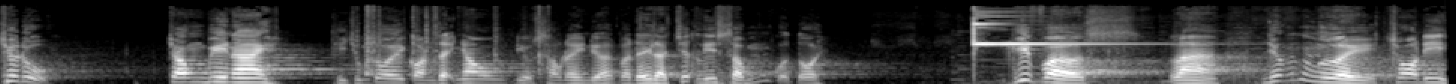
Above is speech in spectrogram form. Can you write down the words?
Chưa đủ. Trong BNI thì chúng tôi còn dạy nhau điều sau đây nữa và đây là triết lý sống của tôi givers là những người cho đi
